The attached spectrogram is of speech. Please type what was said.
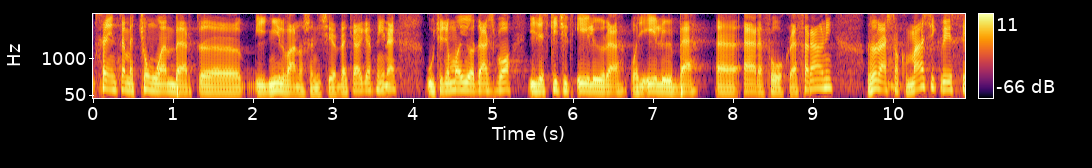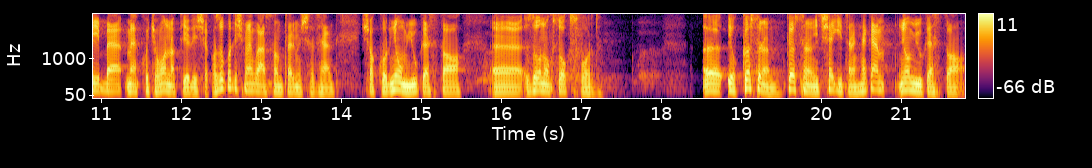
szerintem egy csomó embert uh, így nyilvánosan is érdekelgetnének, úgyhogy a mai adásba így egy kicsit élőre, vagy élőbe erre fogok referálni. Az adásnak a másik részébe, meg hogyha vannak kérdések, azokat is megválaszolom természetesen, és akkor nyomjuk ezt a Zonox Oxford Ö, jó, köszönöm, köszönöm, itt segítenek nekem. Nyomjuk ezt a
